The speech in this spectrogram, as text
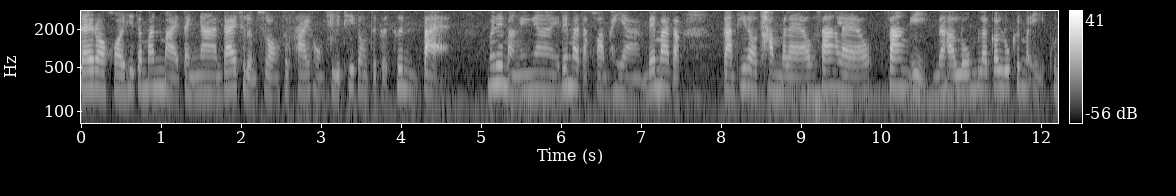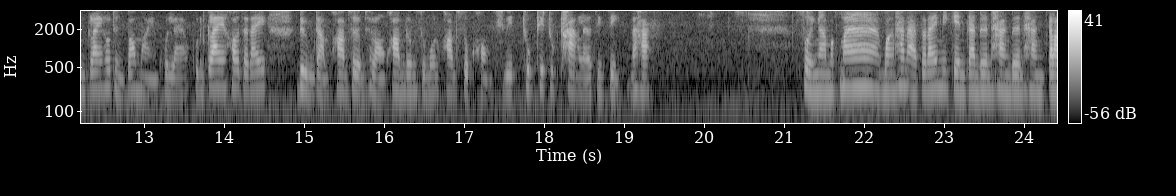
ได้รอคอยที่จะมั่นหมายแต่งงาน ได้เฉลิมฉลองเซอร์ไพรส์ของชีวิตที่กำลังจะเกิดขึ้น แต่ไม่ได้มาง่าย ๆ ได้มาจากความพยายาม ได้มาจาก การที่เราทำมาแล้วสร้างแล้วสร้างอีกนะคะล้มแล้วก็ลุกขึ้นมาอีก คุณใกล้เข้าถึงเป้าหมายของคุณแล้ว คุณใกล้เข้าจะได้ดื่มด่ำความเฉลิมฉลองความดมสมบูรณ์ความสุขของชีวิตทุกทิศทุกทางแล้วจริง ๆ นะคะสวยงามมากๆ บางท่านอาจจะได้มีเกณฑ์การเดินทางเดินทางไกล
